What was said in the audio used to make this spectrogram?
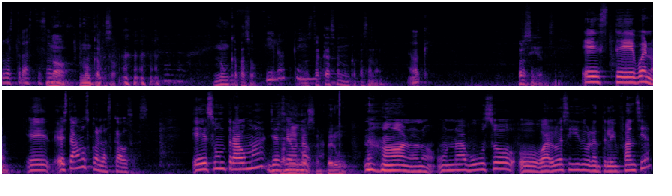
los trastes No, nunca pasó. nunca pasó. Sí lo En nuestra casa nunca pasa nada. Ok. Prosigue, Alicia. Este, bueno, eh, estábamos con las causas. Es un trauma, ya Los sea una... amigos en Perú. No, no, no, un abuso o algo así durante la infancia.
